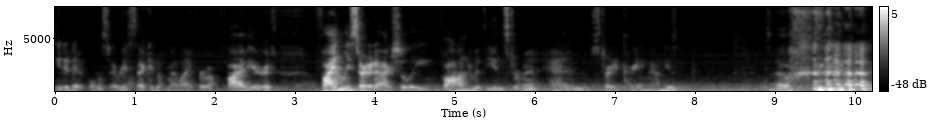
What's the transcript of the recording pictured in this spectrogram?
Hated it almost every second of my life for about five years. Finally, started to actually bond with the instrument and started creating my own music. So,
